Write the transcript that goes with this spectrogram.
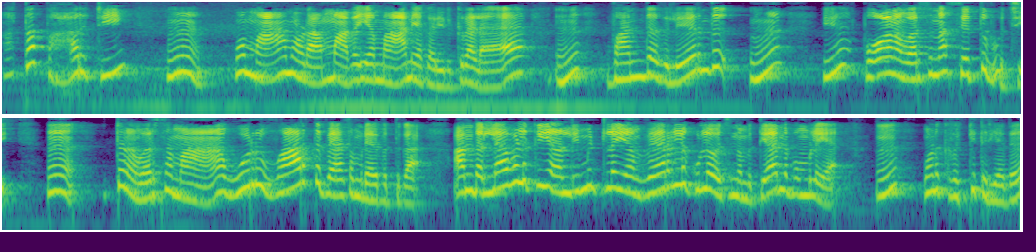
அதான் பாருச்சி ம் உன் மாமனோட அம்மா அதை என் மாமியாக்காரி இருக்கிறாள. ம் வந்ததுலேருந்து ம் இது போன வருஷம் தான் செத்து போச்சு. ம் இத்தனை வருஷமா ஒரு வார்த்தை பேச முடியாது பத்துக்கா அந்த லெவலுக்கு என் லிமிட்டில் என் விரலுக்குள்ளே வச்சுருந்தேன் பத்தியா அந்த பொம்பளைய? உனக்கு வைக்க தெரியாது?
